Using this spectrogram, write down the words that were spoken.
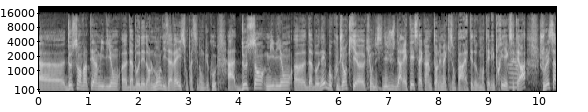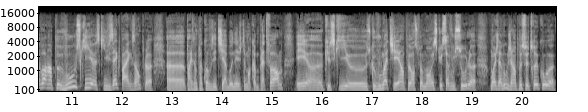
Euh, 221 millions euh, d'abonnés dans le monde, ils avaient, ils sont passés donc du coup à 200 millions euh, d'abonnés. Beaucoup de gens qui, euh, qui ont décidé juste d'arrêter. C'est vrai qu'en même temps, les mecs, ils n'ont pas arrêté d'augmenter les prix, etc. Je voulais savoir un peu vous, ce qui, euh, ce qui faisait que, par exemple, euh, par exemple, à quoi vous étiez abonné justement comme plateforme et euh, qu'est-ce qui, euh, ce que vous matchiez un peu en ce moment? Est-ce que ça vous saoule? Moi, j'avoue que j'ai un peu ce truc où euh,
